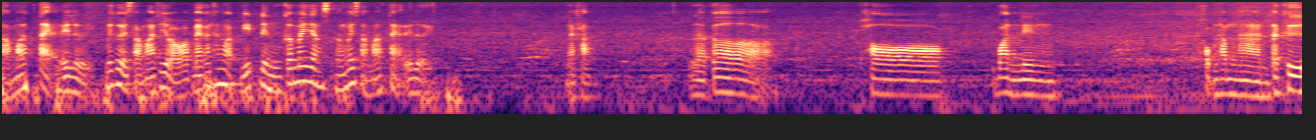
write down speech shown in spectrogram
สามารถแตะได้เลย ไม่เคยสามารถที่แบบว่าแม้กระทั่งแบบนิดนึงก็ไม่ยังยังไม่สามารถแตะได้เลยนะครับ แล้วก็พอวันหนึ่งผมทำงานแต่คือ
